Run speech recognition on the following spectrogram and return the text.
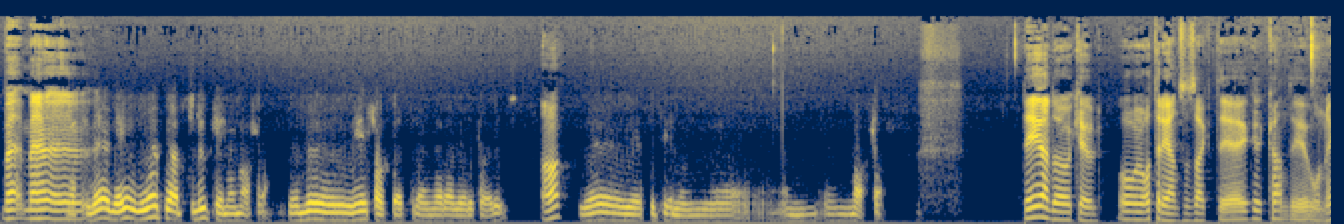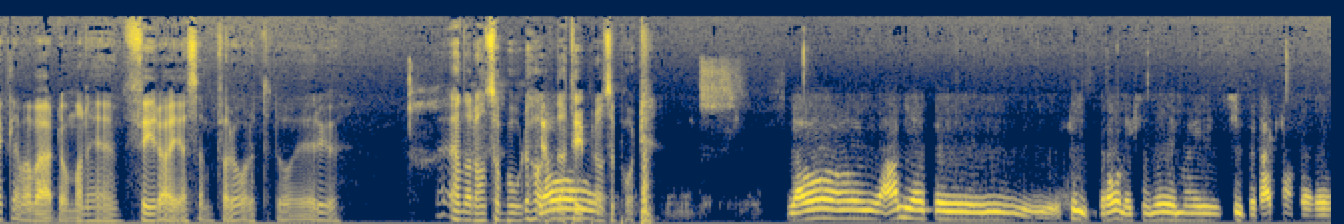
Men, men Ja, eh, det, det, det hjälper absolut till en massa. Det blir helt klart bättre än vad det har varit förut. ja, Det hjälper till en, eh, en, en massa. Det är ju ändå kul. Och återigen som sagt, det kan det ju onekligen vara värd om man är fyra i SM förra året. Då är det ju en av de som borde ha Ja. den där typen av support. Ja, all hjälp är ju skitbra liksom. Det är man ju supertacksam för.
